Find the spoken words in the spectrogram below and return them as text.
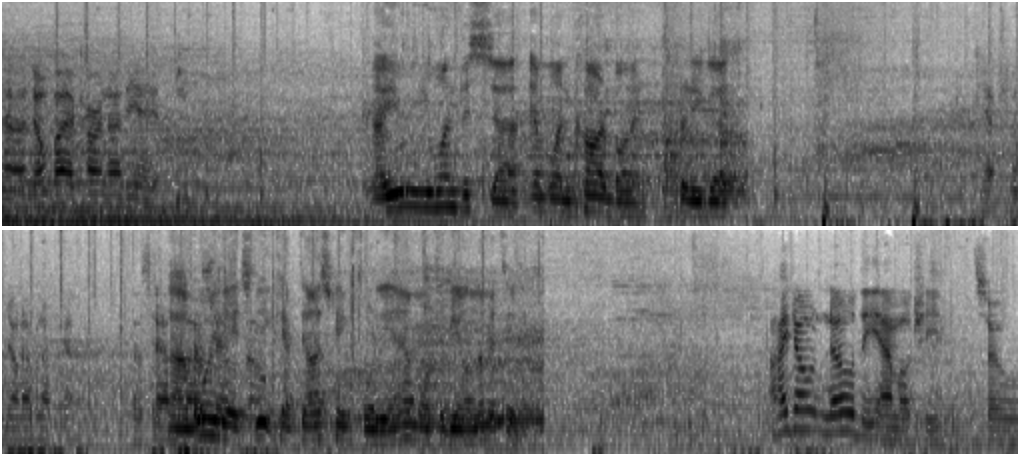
Uh, don't buy a Kar 98. Now you you want this uh, M1 carbine? Pretty good. Yep, but don't have enough yet. Uh, the HD kept asking for the ammo to be unlimited. I don't know the ammo cheat, so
